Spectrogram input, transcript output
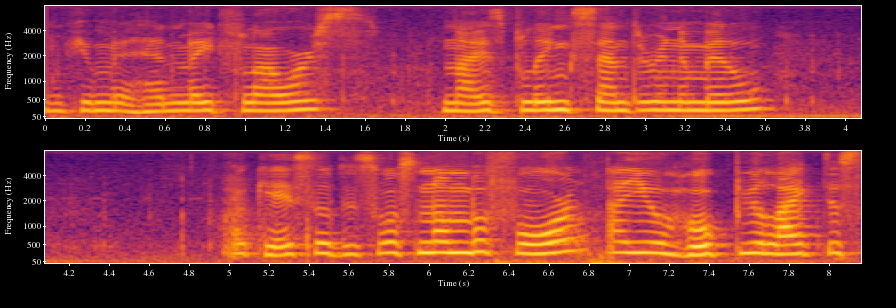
If you handmade flowers. Nice bling center in the middle. Okay so this was number four. I hope you like this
